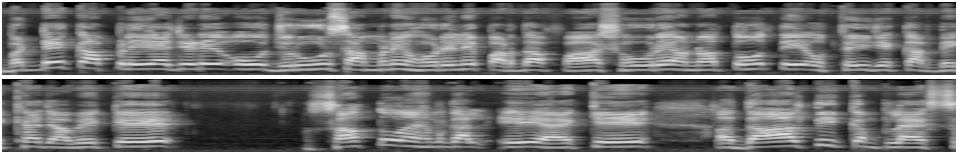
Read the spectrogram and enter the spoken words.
ਵੱਡੇ ਕਾਪਲੇ ਆ ਜਿਹੜੇ ਉਹ ਜ਼ਰੂਰ ਸਾਹਮਣੇ ਹੋ ਰਹੇ ਨੇ ਪਰਦਾ ਫਾਸ਼ ਹੋ ਰਿਹਾ ਉਹਨਾਂ ਤੋਂ ਤੇ ਉੱਥੇ ਹੀ ਜੇਕਰ ਦੇਖਿਆ ਜਾਵੇ ਕਿ ਸਭ ਤੋਂ ਅਹਿਮ ਗੱਲ ਇਹ ਹੈ ਕਿ ਅਦਾਲਤੀ ਕੰਪਲੈਕਸ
